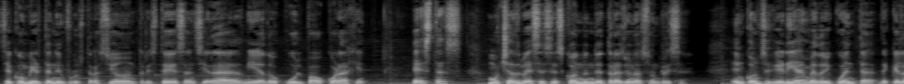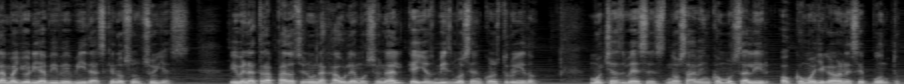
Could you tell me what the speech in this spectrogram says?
se convierten en frustración, tristeza, ansiedad, miedo, culpa o coraje. Estas muchas veces se esconden detrás de una sonrisa. En consejería me doy cuenta de que la mayoría vive vidas que no son suyas. Viven atrapados en una jaula emocional que ellos mismos se han construido. Muchas veces no saben cómo salir o cómo llegaron a ese punto.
